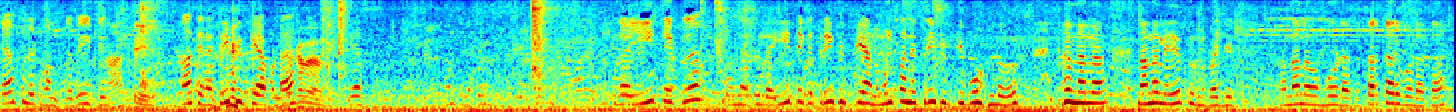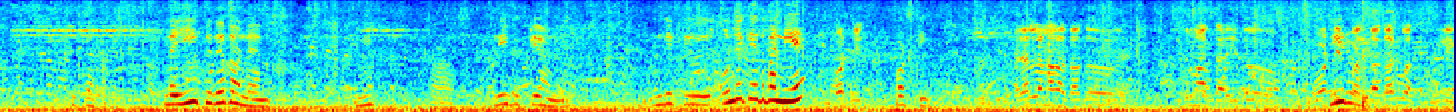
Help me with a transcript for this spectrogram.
ಕ್ಯಾಲ್ಕುಲೇಟ್ ಬಂತದ ವೆಯ್ಟ್ ಆತೆ ಆತೇನಾ ತ್ರೀ ಫಿಫ್ಟಿ ಹಾಪಂಡ కదా ಎಸ್ ಇಲ್ಲ ಈತೆಕ್ ಇಲ್ಲ ಈತೆಕ್ ತ್ರೀ ಫಿಫ್ಟಿ ಅಣ್ಣ ಮುಲ್ಪನೆ ತ್ರೀ ಫಿಫ್ಟಿ ಪೋಂಡು ನನ್ನಲ್ಲ ನನ್ನಲ್ಲ ಏತುಂಡು ಬಜೆಟ್ ನನ್ನಲ್ಲ ಬೋರ್ಡ್ ಆತ ತರಕಾರಿ ಬೋರ್ಡ್ ಆತ ಇಲ್ಲ ಹ್ಞೂ ಹಾಂ. ತ್ರೀ ಫಿಫ್ಟಿ ಉಂಡು ಒಂದಕ್ಕೆ ಒಂದಕ್ಕೆ ಇದು ಬನ್ನಿ. ಫೋರ್ಟಿ. ಫೋರ್ಟಿ. ಅದೆಲ್ಲ ನಲವತ್ತು ಅದು ಇದು ಮಾಡ್ತಾರೆ ಇದು ಓಟ್ ನೀರು. ಇಪ್ಪತ್ತು ಅದು ಅರವತ್ತು ಹುಳಿ.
